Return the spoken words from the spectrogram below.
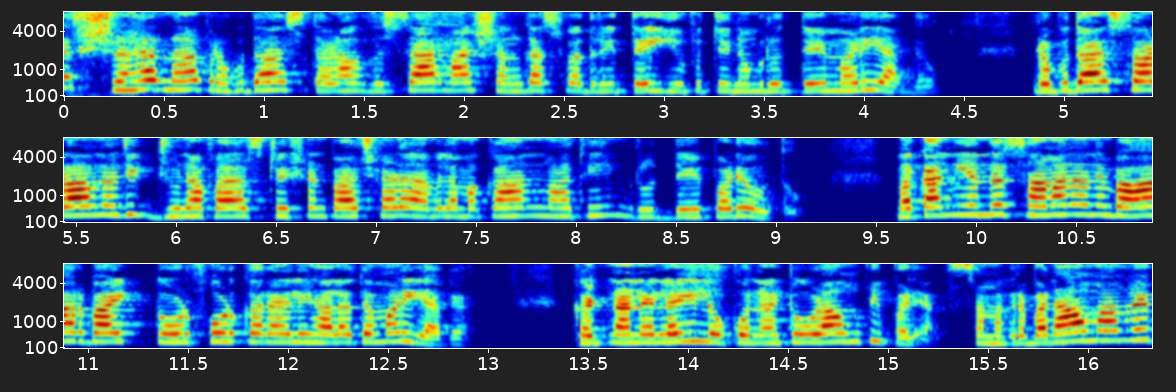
ભાવનગર શહેરના પ્રભુદાસ તળાવ વિસ્તારમાં શંકાસ્પદ રીતે યુવતીનો મૃતદેહ મળી આવ્યો. પ્રભુદાસ તળાવ નજીક જૂના ફાયર સ્ટેશન પાછળ આવેલા મકાનમાંથી મૃતદેહ પડ્યો હતો. મકાનની અંદર સામાન અને બહાર બાઇક તોડફોડ કરાયેલી હાલતે મળી આવ્યા. ઘટનાને લઈ લોકોના ટોળા ઉમટી પડ્યા. સમગ્ર બનાવ મામલે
